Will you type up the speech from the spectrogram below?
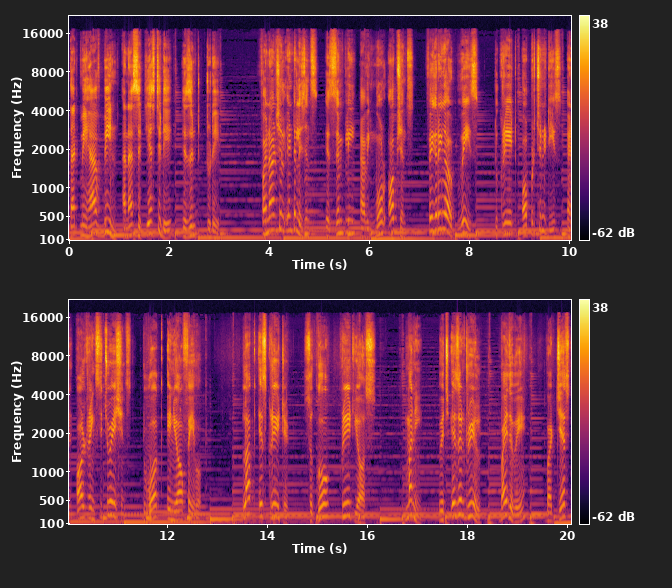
that may have been an asset yesterday isn't today. Financial intelligence is simply having more options, figuring out ways to create opportunities and altering situations to work in your favor. Luck is created, so go create yours. Money, which isn't real, by the way, but just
